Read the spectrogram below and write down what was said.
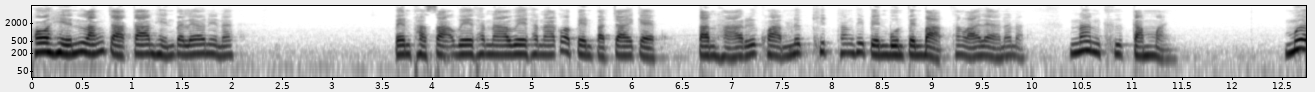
พอเห็นหลังจากการเห็นไปแล้วเนี่ยนะเป็นภาษาเวทนาเวทนาก็เป็นปัจจัยแก่ตัณหาหรือความนึกคิดทั้งที่เป็นบุญเป็นบาปทั้งหลายแหล่นั่นน่ะนั่นคือกรรมใหม่ เมื่อ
